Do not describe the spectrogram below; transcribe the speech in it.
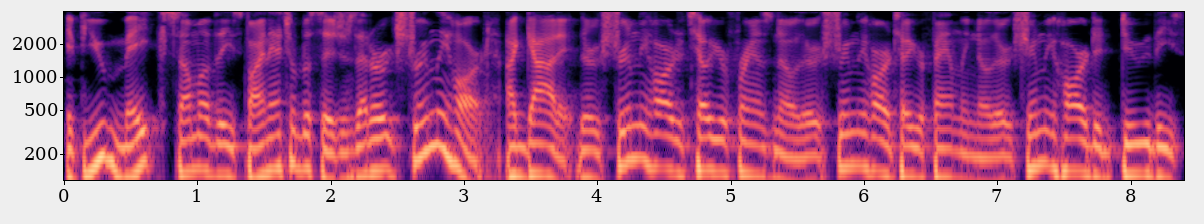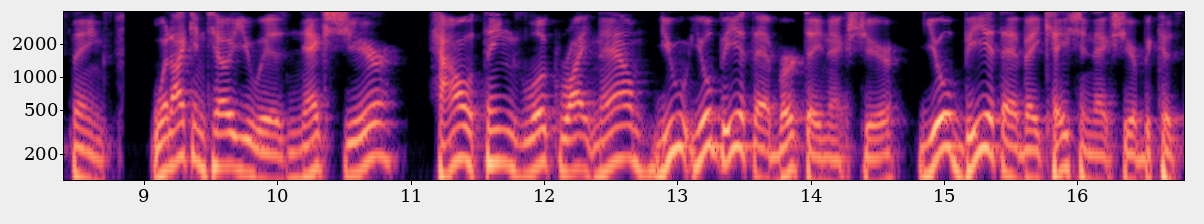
if you make some of these financial decisions that are extremely hard, I got it. They're extremely hard to tell your friends no. They're extremely hard to tell your family no. They're extremely hard to do these things. What I can tell you is next year, how things look right now, you you'll be at that birthday next year. You'll be at that vacation next year because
